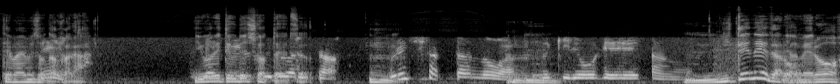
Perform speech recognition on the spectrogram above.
手前味噌だから、言われて嬉しかったやつ。言われた。うん。嬉しかったのは、鈴木亮平さん。似てねえだろ。やめろ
